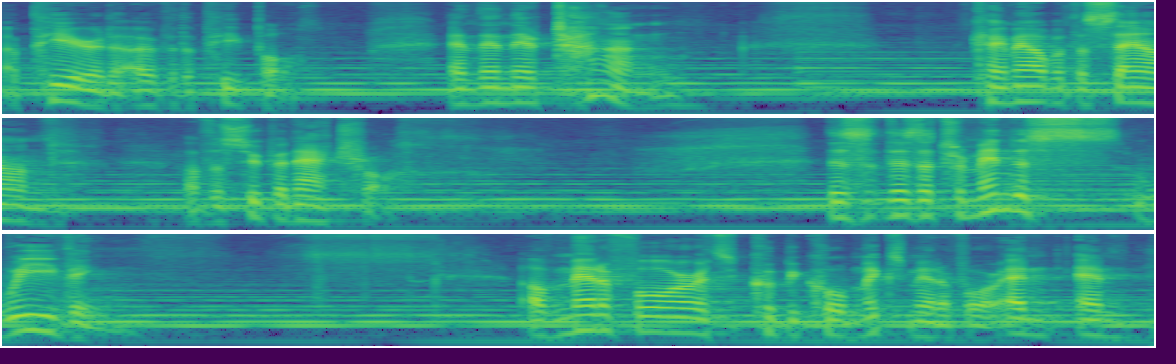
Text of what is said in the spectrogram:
appeared over the people. And then their tongue came out with the sound of the supernatural. There's, there's a tremendous weaving of metaphor. It could be called mixed metaphor, and and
